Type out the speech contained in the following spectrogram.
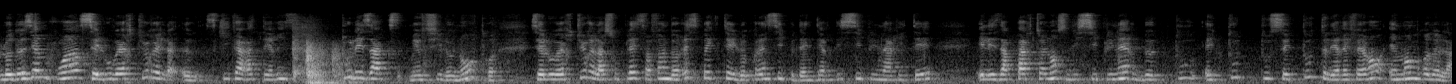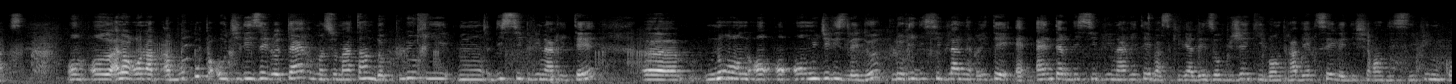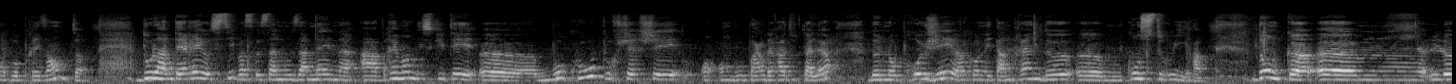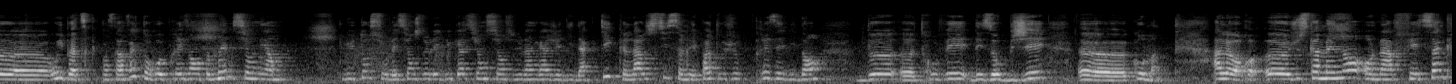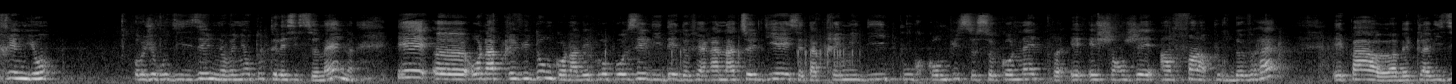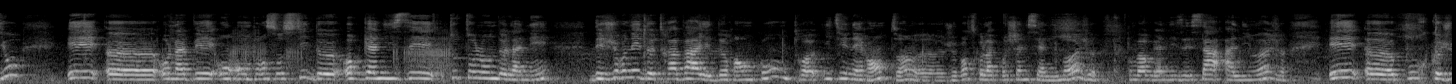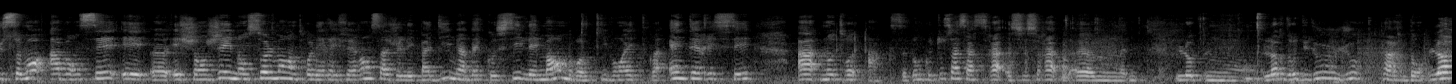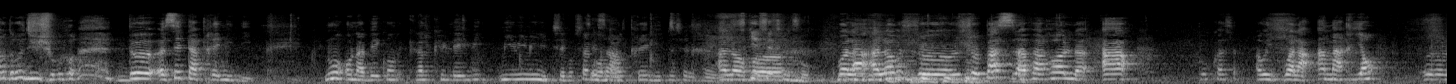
le, deuxième point, c'est l'ouverture et euh, ce qui caractérise tous les axes, mais aussi le nôtre, c'est l'ouverture et la souplesse afin de respecter le principe d'interdisciplinarité et les appartenances disciplinaires de tous et toutes, tous et toutes les référents et membres de l'axe. alors on a beaucoup utilisé le terme ce matin de pluridisciplinarité. Euh, nous, on, utilise les deux, pluridisciplinarité et interdisciplinarité, parce qu'il y a des objets qui vont traverser les différentes disciplines qu'on représente. D'où l'intérêt aussi, parce que ça nous amène à vraiment discuter euh, beaucoup pour chercher, on, vous parlera tout à l'heure, de nos projets hein, qu'on est en train de euh, construire. Donc, oui, parce, parce qu'en fait, on représente, même si on est en plutôt sur les sciences de l'éducation, sciences du langage et didactique. Là aussi, ce n'est pas toujours très évident de euh, trouver des objets euh, communs. Alors, euh, jusqu'à maintenant, on a fait cinq réunions comme je vous disais, une réunion toutes les six semaines. Et on a prévu donc, on avait proposé l'idée de faire un atelier cet après-midi pour qu'on puisse se connaître et échanger enfin pour de vrai, et pas avec la visio. Et euh, on, avait, on, pense aussi d'organiser tout au long de l'année des journées de travail et de rencontres itinérantes. Hein. Euh, je pense que la prochaine, c'est à Limoges. On va organiser ça à Limoges. Et euh, pour que justement avancer et échanger non seulement entre les référents, ça je ne l'ai pas dit, mais avec aussi les membres qui vont être intéressés à notre axe. Donc tout ça, ça sera, ce sera euh, hum, l'ordre du jour, pardon, l'ordre du jour de euh, cet après-midi. Nous, on avait calculé 8, minutes, c'est pour ça qu'on parle très vite. Alors, euh, voilà, alors je, passe la parole à, pourquoi ça? Ah oui, voilà, à Marian,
